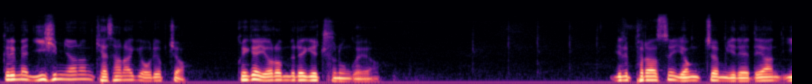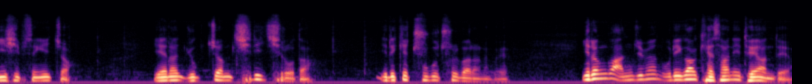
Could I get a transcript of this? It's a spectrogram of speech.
그러면 20년은 계산하기 어렵죠. 그러니까 여러분들에게 주는 거예요. 1 플러스 0.1에 대한 20승이 있죠. 얘는 6.727호다. 이렇게 주고 출발하는 거예요. 이런 거 안 주면 우리가 계산이 돼야 안 돼요.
